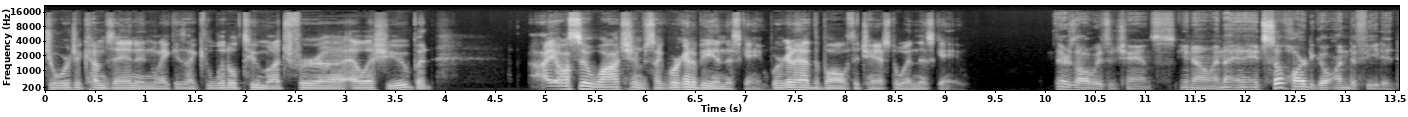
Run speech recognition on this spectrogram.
Georgia comes in and like is like a little too much for uh, LSU, but. I also watch him just like we're going to be in this game. We're going to have the ball with a chance to win this game there's always a chance, you know, and, and, it's so hard to go undefeated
